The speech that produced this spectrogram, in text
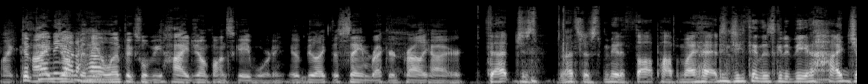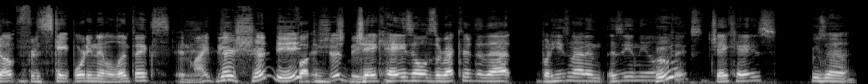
like depending high jump on in how- the Olympics will be high jump on skateboarding. It would be like the same record, probably higher. that just that's just made a thought pop in my head. Do you think there's going to be a high jump for the skateboarding in Olympics? It might be. there should be. Fucking should be. Jake Hayes holds the record to that, but he's not in. Is he in the Olympics? Who? Jake Hayes, Who's that?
